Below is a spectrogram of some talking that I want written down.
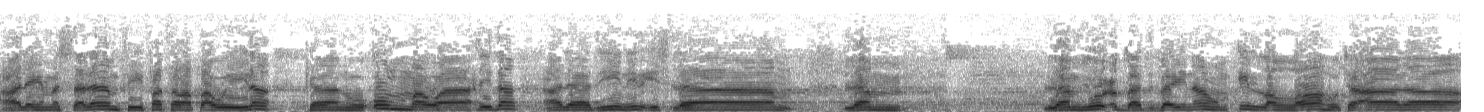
عليهم السلام في فترة طويلة كانوا أمة واحدة على دين الإسلام. لم لم يعبد بينهم إلا الله تعالى.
